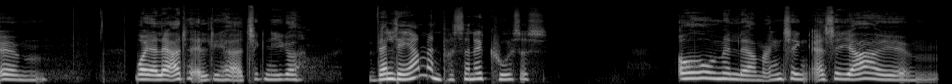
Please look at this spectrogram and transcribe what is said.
Øhm, hvor jeg lærte alle de her teknikker. Hvad lærer man på sådan et kursus? Åh, oh, man lærer mange ting. Altså, jeg, øh,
